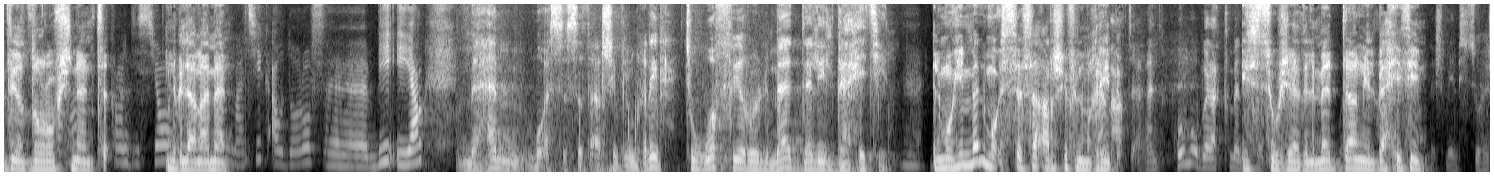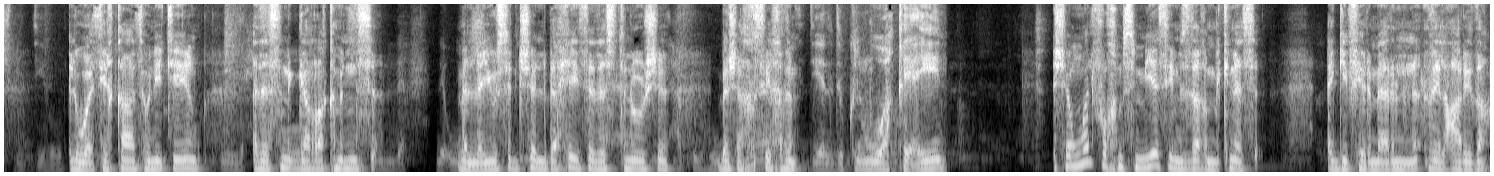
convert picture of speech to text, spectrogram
ذي الظروف شنانت. نبلا أمان. أو ظروف بيئيه مهام مؤسسة أرشيف المغرب توفر المادة للباحثين. المهمة المؤسسة أرشيف المغرب استوجاد المادة للباحثين. الوثيقة ثونيتين هذا سنق الرقم النس. من لا يسجل البحيث هذا ستنوش باش خص يخدم. ديال دوك الموقعين شو 1500 مزدغ مكناس أجي في رمارن ذي العارضة.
